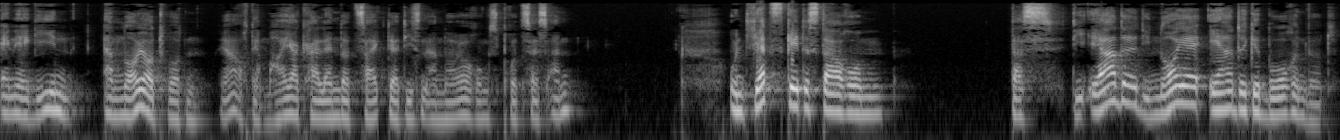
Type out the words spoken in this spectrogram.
Energien erneuert wurden. Ja, auch der Maya-Kalender zeigt ja diesen Erneuerungsprozess an. Und jetzt geht es darum, dass die Erde, die neue Erde geboren wird.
